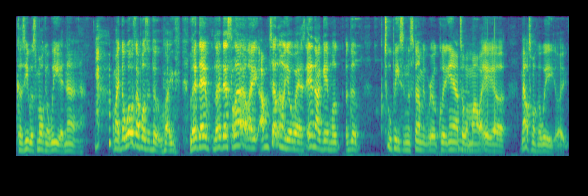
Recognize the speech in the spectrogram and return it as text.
because he was smoking weed at nine. I'm like, "Though, what was I supposed to do? Like, let that let that slide? Like, I'm telling on your ass, and I gave him a, a good two piece in the stomach real quick. And I told my mom, like, hey, uh, Mal smoking weed, like.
